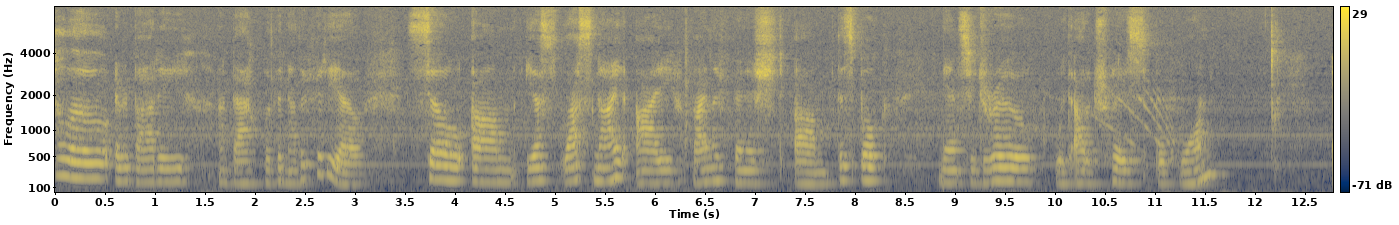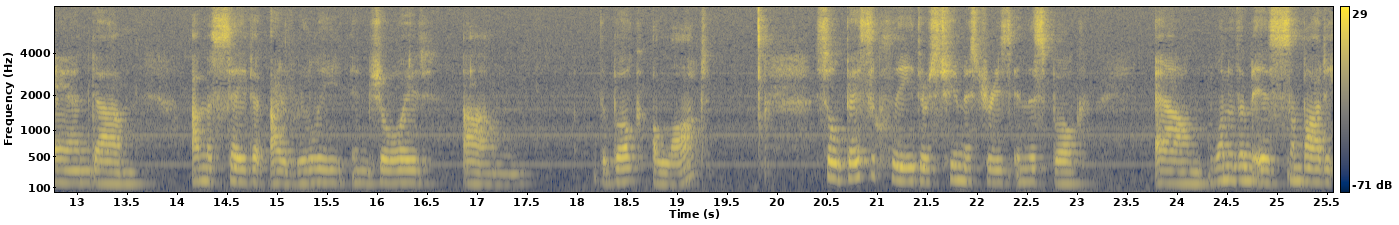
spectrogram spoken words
Hello everybody, I'm back with another video. So, um, yes, last night I finally finished um, this book, Nancy Drew, Without a Trace, Book 1. And um, I must say that I really enjoyed um, the book a lot. So basically, there's two mysteries in this book. Um, one of them is somebody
